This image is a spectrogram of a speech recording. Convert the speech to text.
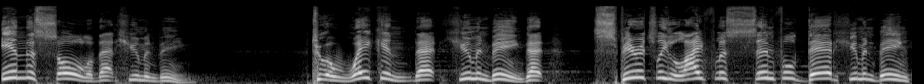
in the soul of that human being to awaken that human being, that spiritually lifeless, sinful, dead human being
